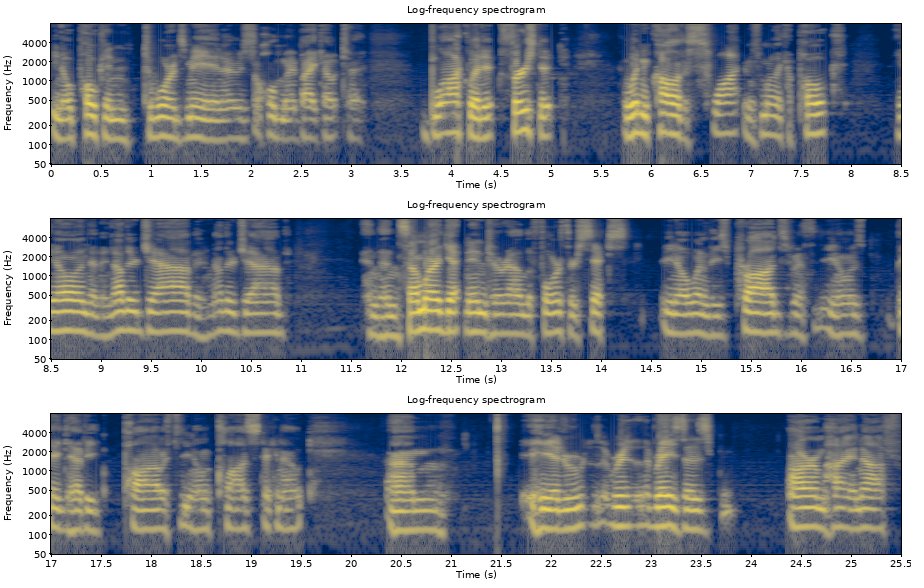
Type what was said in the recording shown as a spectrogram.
you know, poking towards me. And I was holding my bike out to block what at first it, I wouldn't call it a swat. It was more like a poke. you know, and then another jab and another jab. And then somewhere getting into around the fourth or sixth, you know, one of these prods with, you know, his big heavy paw with, you know, claws sticking out. Um, he had re- raised his arm high enough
